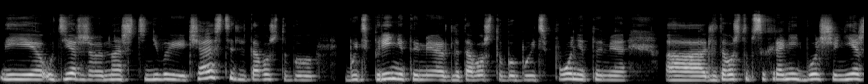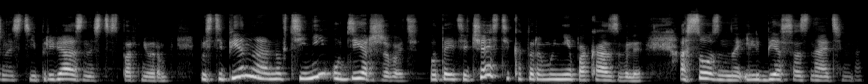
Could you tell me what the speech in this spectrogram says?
и удерживаем наши теневые части для того, чтобы быть принятыми, для того, чтобы быть понятыми, а, для того, чтобы сохранить больше нежности и привязанности с партнером. Постепенно, но в тени удерживать вот эти части, которые мы не показывали, осознанно или бессознательно,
